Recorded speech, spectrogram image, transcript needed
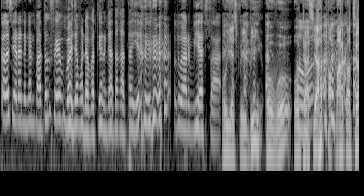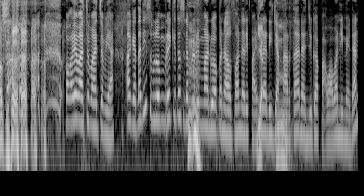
Kalau siaran dengan patung saya banyak mendapatkan kata-kata yang luar biasa. oh yes baby. Oh wow. Oh, Oh. dahsyat. Top Jos. Pokoknya macam-macam ya. Oke, tadi sebelum break kita sudah menerima dua penelpon dari Pak Indra Ya, di Jakarta dan juga Pak Wawan di Medan.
